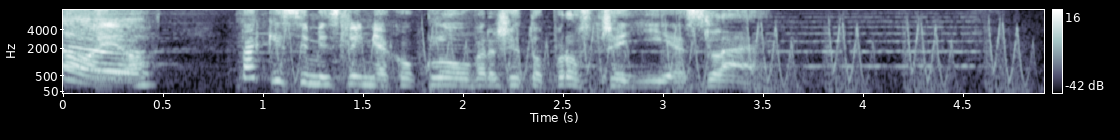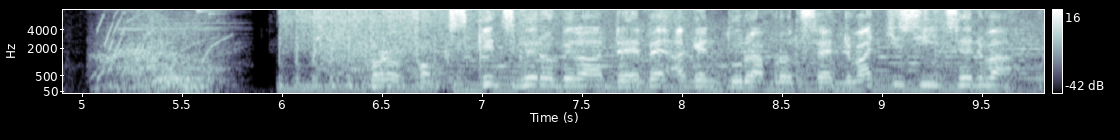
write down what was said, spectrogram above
No jo, taky si myslím jako Clover, že to prostředí je zlé. Pro Fox Kids vyrobila DB agentura v roce 2002.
